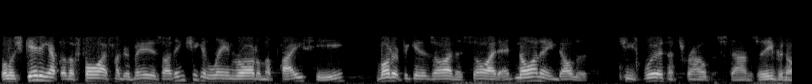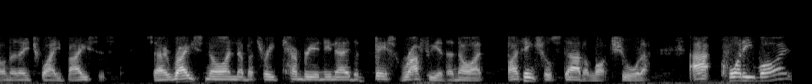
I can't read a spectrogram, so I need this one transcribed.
Well, it's getting up to the 500 metres. I think she can land right on the pace here. Moderate beginners either side at $19. She's worth a throw at the stumps, even on an each way basis. So race nine, number three, Cumbria Nino, the best roughie of the night. I think she'll start a lot shorter. Uh, quaddy wise,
